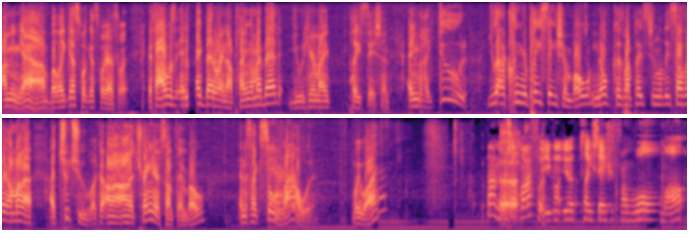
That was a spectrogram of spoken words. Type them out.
I mean, yeah, but like, guess what? Guess what? Guess what? If I was in my bed right now playing on my bed, you would hear my PlayStation, and you'd be like, dude you gotta clean your PlayStation, bro. You know, because my PlayStation literally sounds like I'm on a, a choo-choo, like on, a, on a train or something, bro. And it's like so yeah. loud. Wait, what? Fam, it's uh, not my fault you got your PlayStation from Walmart.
